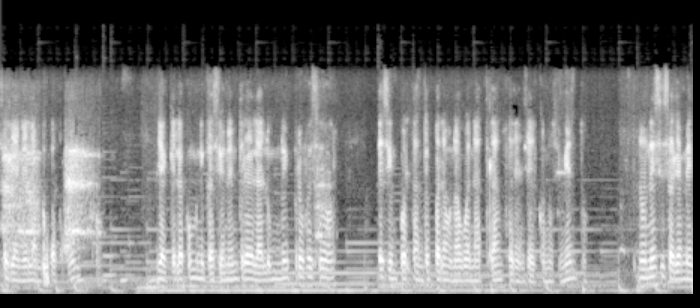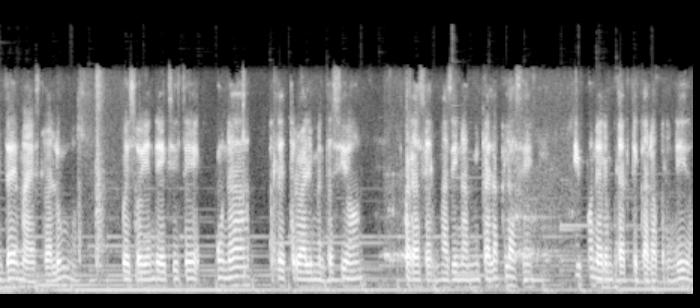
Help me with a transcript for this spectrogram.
sería en el ámbito académico, ya que la comunicación entre el alumno y profesor es importante para una buena transferencia del conocimiento, no necesariamente de maestro a alumno, pues hoy en día existe una retroalimentación para hacer más dinámica la clase y poner en práctica lo aprendido.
